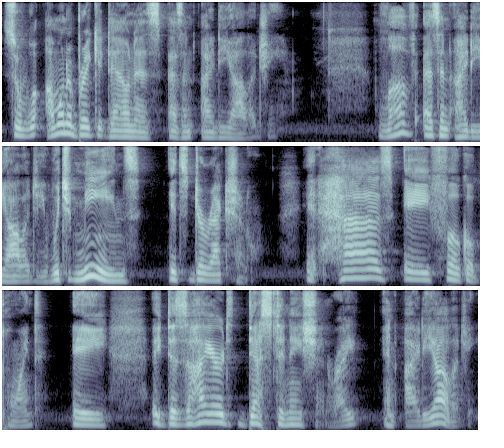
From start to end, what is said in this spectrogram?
So I want to break it down as, as an ideology. Love as an ideology, which means it's directional. It has a focal point, a, a desired destination, right? An ideology.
